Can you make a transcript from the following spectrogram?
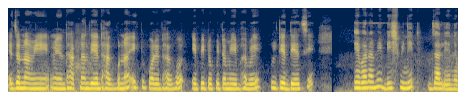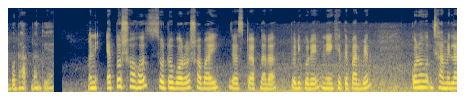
এজন্য আমি ঢাকনা দিয়ে ঢাকবো না, একটু পরে ঢাকবো। এপিট ওপিট আমি এইভাবে উল্টিয়ে দিয়েছি। এবার আমি ২০ মিনিট জ্বালিয়ে নেব ঢাকনা দিয়ে। মানে এত সহজ, ছোট, বড় সবাই জাস্ট আপনারা তৈরি করে নিয়ে খেতে পারবেন। কোনো ঝামেলা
